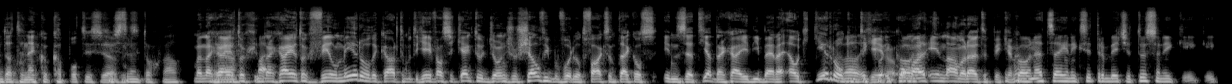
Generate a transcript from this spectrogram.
dat een enkel kapot is. Ja, Gisteren goed. toch wel. Maar dan ga, Ja, je toch, maar- dan ga je toch veel meer rode kaarten moeten geven. Als je kijkt hoe John Joe Shelby bijvoorbeeld vaak zijn tackles inzet, ja, dan ga je die bijna elke keer rood Wel, moeten ik- geven. ik wou om maar net- één naam eruit te pikken. Ik hè. wou net zeggen, ik zit er een beetje tussen. Ik, ik, ik,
